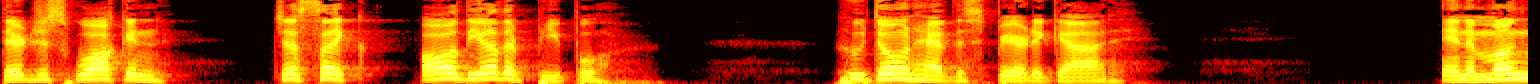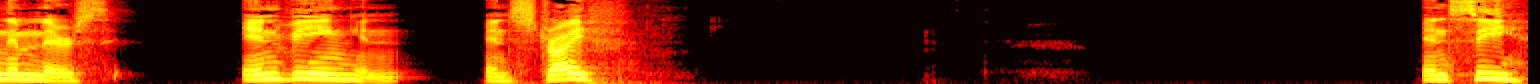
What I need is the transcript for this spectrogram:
they're just walking just like all the other people who don't have the Spirit of God. And among them, there's envying and, and strife. And see,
